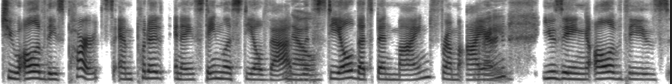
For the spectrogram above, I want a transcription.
to all of these parts and put it in a stainless steel vat no. with steel that's been mined from iron right. using all of these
